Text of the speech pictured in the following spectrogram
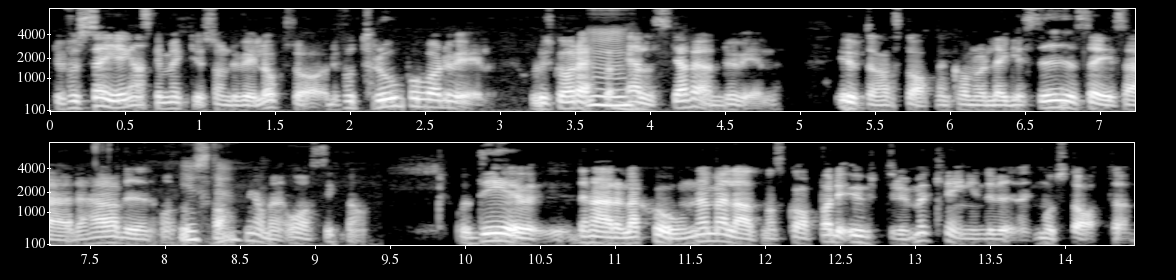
Du får säga ganska mycket som du vill också. Du får tro på vad du vill. Och du ska ha rätt mm. att älska vem du vill. Utan att staten kommer att lägga sig i och säger så här, det här har vi en uppfattning om, en åsikt om. Och det är den här relationen mellan att man skapar det utrymmet kring individen mot staten.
